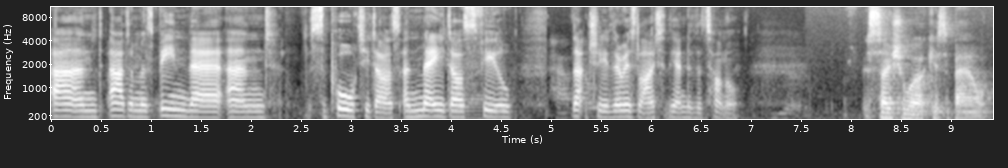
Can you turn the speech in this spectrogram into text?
And Adam has been there and supported us and made us feel naturally there is light at the end of the tunnel. Social work is about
